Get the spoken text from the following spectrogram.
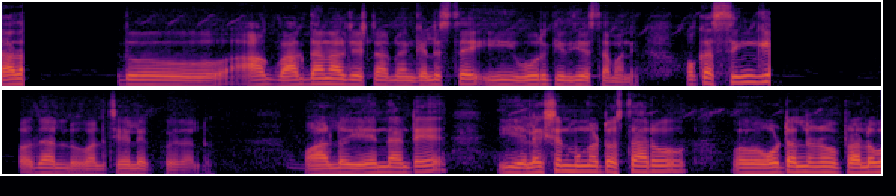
దాదాపు వాగ్దానాలు చేసినారు. మేము గెలిస్తే ఈ ఊరికి ఇది చేస్తామని. ఒక సింగిల్ వాళ్ళు వాళ్ళు చేయలేకపోయారు వాళ్ళు ఏంటంటే ఈ ఎలక్షన్ ముంగట వస్తారు ఓటర్లను ప్రలోభ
